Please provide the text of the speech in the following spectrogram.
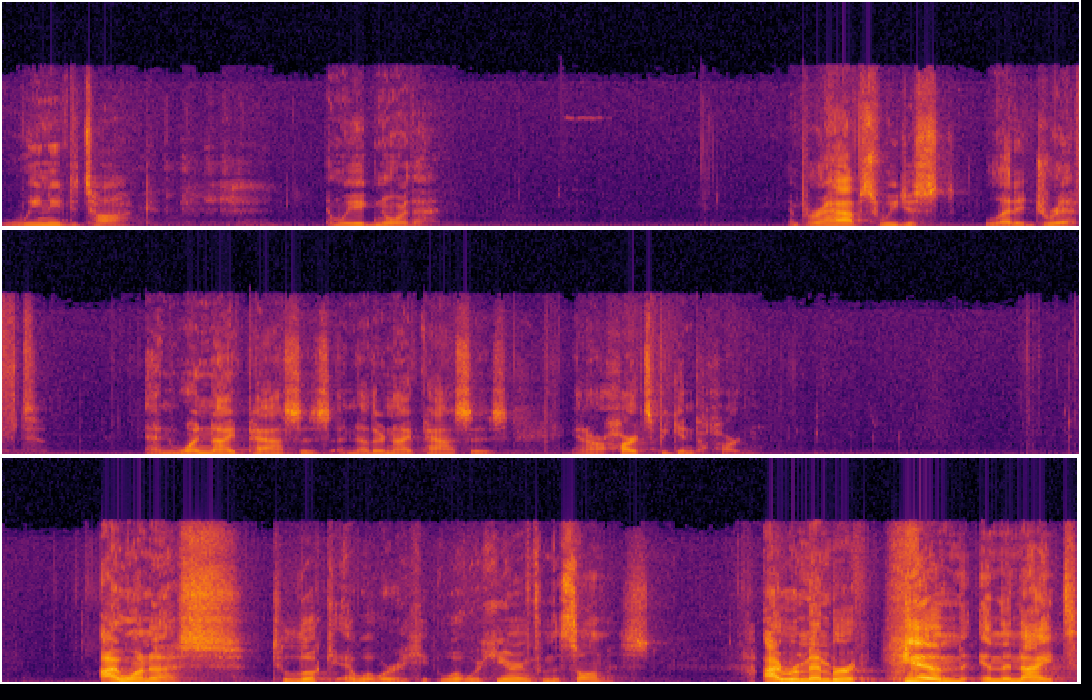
we need to talk, and we ignore that. And perhaps we just let it drift. And one night passes, another night passes, and our hearts begin to harden. I want us to look at what we're, what we're hearing from the psalmist. I remember him in the night.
